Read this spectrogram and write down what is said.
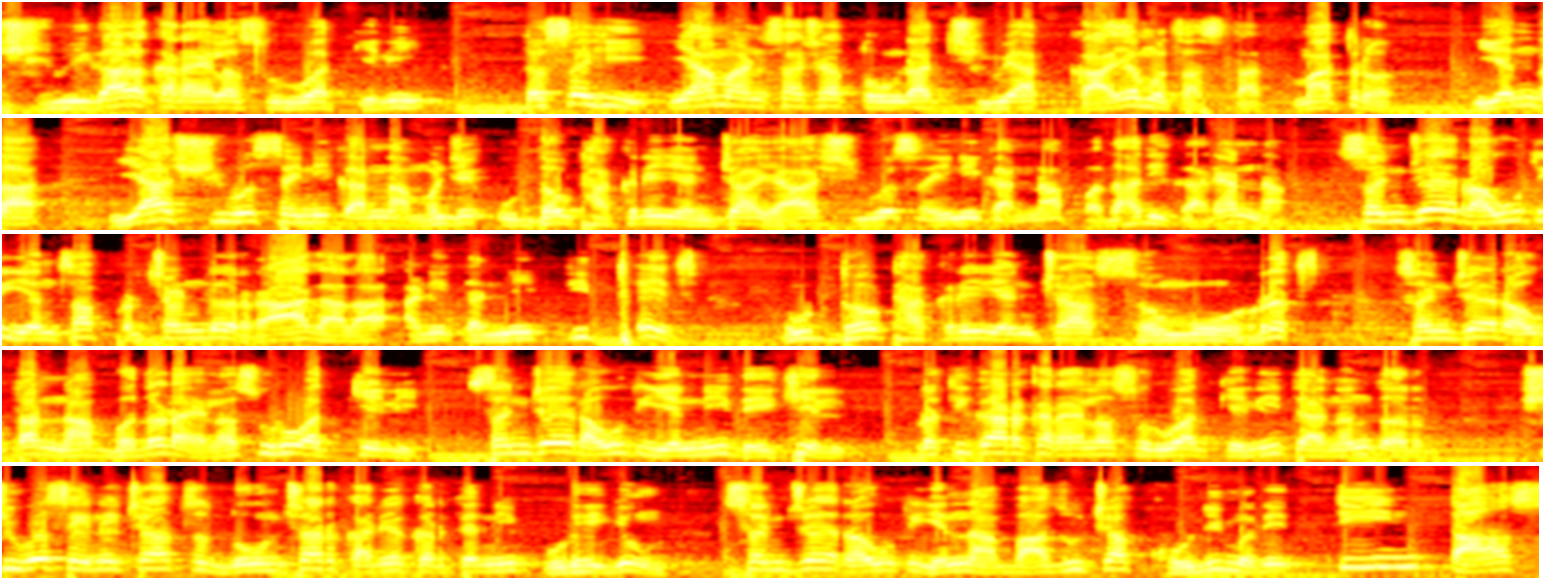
शिवीगाळ करायला सुरुवात केली. तसंही या माणसाच्या तोंडात शिव्या कायमच असतात. मात्र यंदा या शिवसैनिकांना म्हणजे उद्धव ठाकरे यांच्या या शिवसैनिकांना पदाधिकाऱ्यांना संजय राऊत यांचा प्रचंड राग आला आणि त्यांनी तिथेच उद्धव ठाकरे यांच्या समोरच संजय राऊतांना बदडायला सुरुवात केली. संजय राऊत यांनी देखील प्रतिकार करायला सुरुवात केली. त्यानंतर शिवसेनेच्याच दोन चार कार्यकर्त्यांनी पुढे घेऊन संजय राऊत यांना बाजूच्या खोलीमध्ये तीन तास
